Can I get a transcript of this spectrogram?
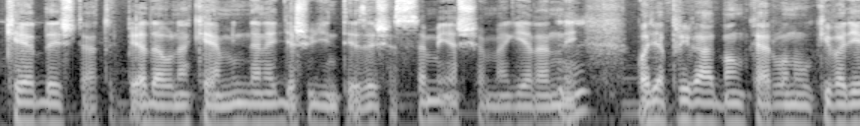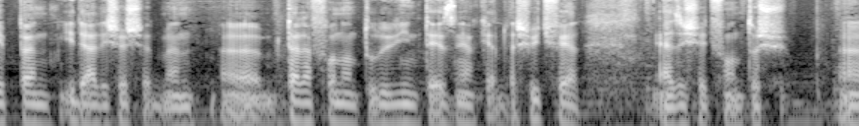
kérdés, tehát hogy például nekem minden egyes ügyintézéshez személyesen megjelenni, uh-huh. vagy a privát bankár vonul ki, vagy éppen ideális esetben uh, telefonon tud ügyintézni a kedves ügyfél. Ez is egy fontos uh,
